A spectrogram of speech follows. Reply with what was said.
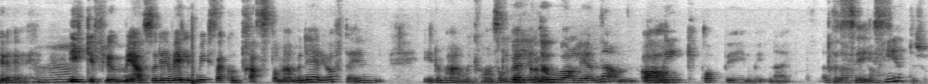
eh, Mm. icke-flummig. Alltså det är väldigt mycket så kontraster med men det är det ju ofta i, i de här amerikanska Och väldigt böckerna. ovanliga namn. Ja. Wink, Poppy, Midnight. Alltså, Precis. de heter så.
